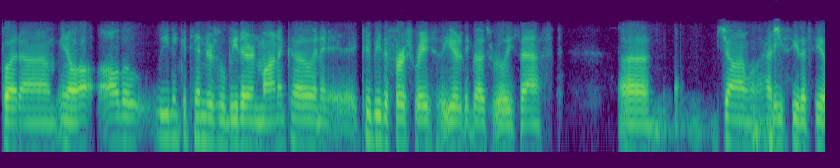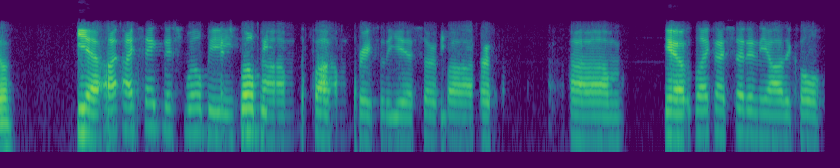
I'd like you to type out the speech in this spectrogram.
But um, you know, all, all the leading contenders will be there in Monaco, and it, it could be the first race of the year that goes really fast. Uh, John, how do you see the field? Yeah, I, I think this will be, will be um, the fastest race of the year so far. Um, you know, like I said in the article,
